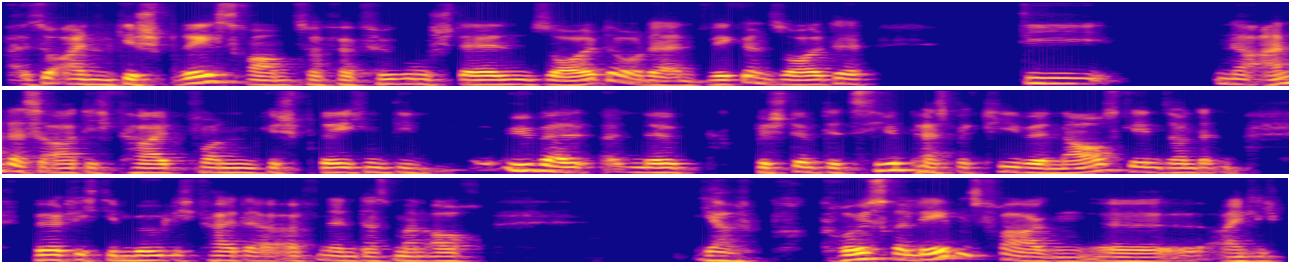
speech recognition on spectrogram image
also einen Gesprächsraum zur Verfügung stellen sollte oder entwickeln sollte, die eine Andersartigkeit von Gesprächen, die über eine bestimmte Zielperspektive hinausgehen, sondern wirklich die Möglichkeit eröffnen, dass man auch ja, größere Lebensfragen äh, eigentlich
